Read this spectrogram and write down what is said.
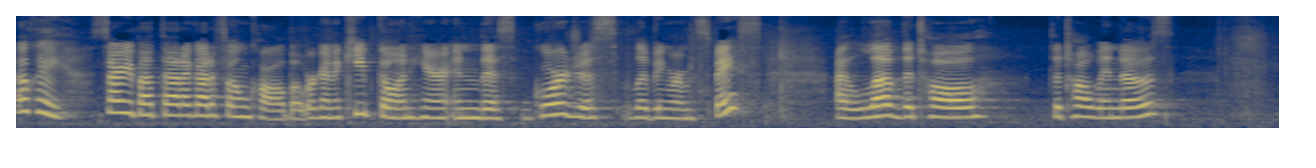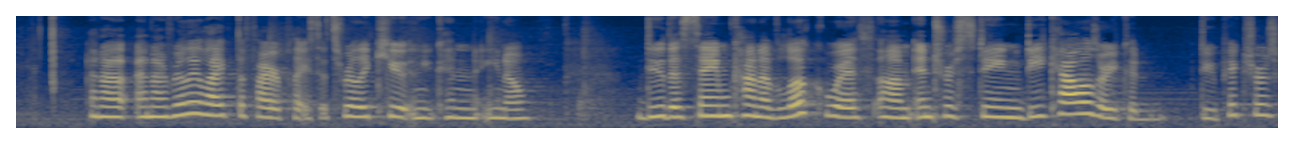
Okay, sorry about that. I got a phone call, but we're gonna keep going here in this gorgeous living room space. I love the tall, the tall windows. And I, and I really like the fireplace. It's really cute and you can, you know, do the same kind of look with um, interesting decals or you could do pictures,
